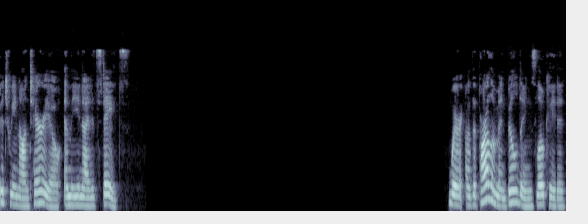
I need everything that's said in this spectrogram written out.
Between Ontario and the United States. Where are the Parliament buildings located?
